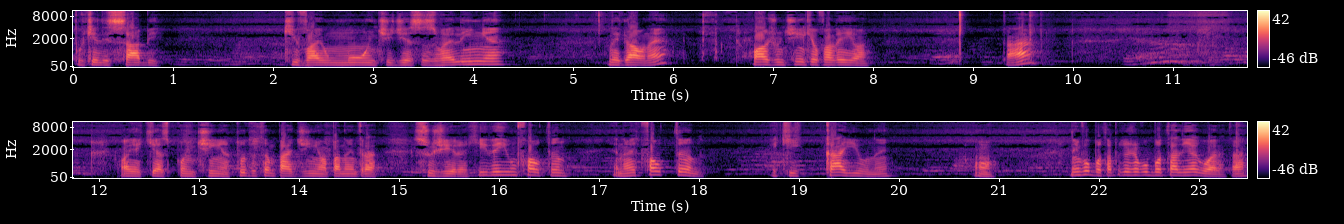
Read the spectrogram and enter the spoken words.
Porque ele sabe que vai um monte de essas roelinhas. Legal, né? Ó, a juntinha que eu falei, ó. Tá? Olha aqui as pontinhas, tudo tampadinho, ó, pra não entrar sujeira. Aqui veio um faltando. É, não é que faltando, é que caiu, né? Ó. Nem vou botar porque eu já vou botar ali agora, tá?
